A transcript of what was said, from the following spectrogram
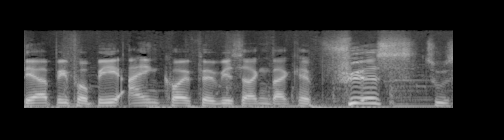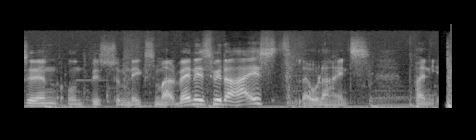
der BVB-Einkäufe. Wir sagen danke fürs Zusehen und bis zum nächsten Mal, wenn es wieder heißt, Laula 1 Panier.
